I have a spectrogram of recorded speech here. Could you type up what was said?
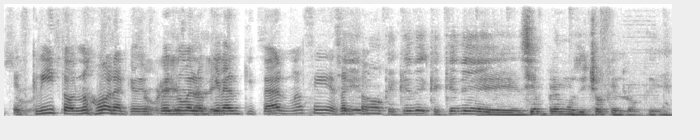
Sobre- escrito, ¿no? Para que después no me lo ley. quieran quitar, Sí. ¿no? Sí, Sí, exacto. no, que quede, que quede, siempre hemos dicho que lo que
